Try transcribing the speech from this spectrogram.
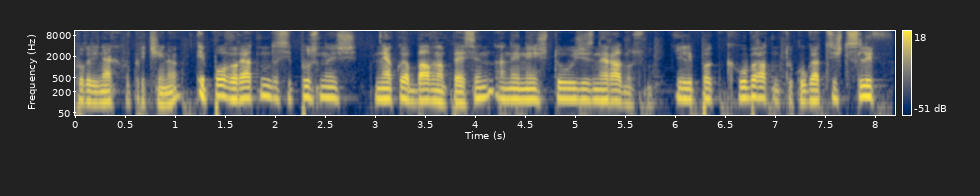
поради някаква причина, е по-вероятно да си пуснеш някоя бавна песен, а не нещо жизнерадостно. Или пък обратното, когато си щастлив,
